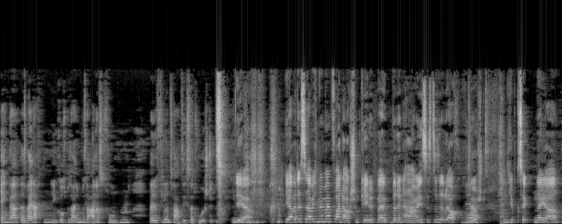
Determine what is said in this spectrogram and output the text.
England, äh, Weihnachten in Großbritannien ein bisschen anders gefunden, weil der 24. halt wurscht ist. Ja. ja, aber das habe ich mit meinem Freund auch schon geredet, weil bei den Amis ist das halt auch Ja. wurscht. Und ich habe gesagt, na ja,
